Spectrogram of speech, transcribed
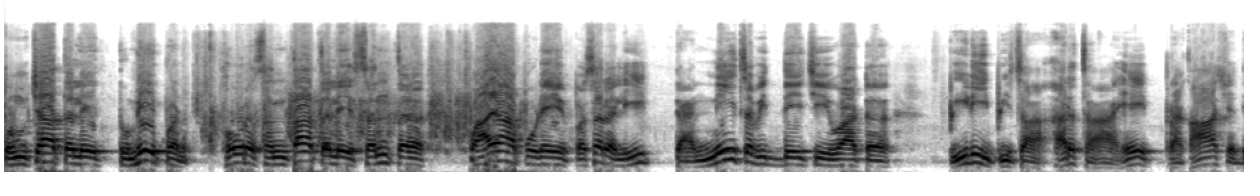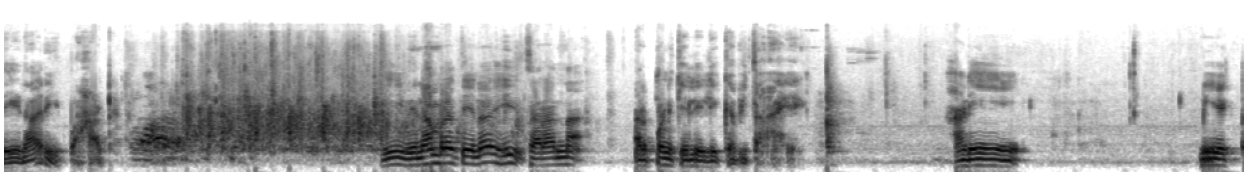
तुमच्यातले तुम्ही पण थोर संतातले संत. पाया पुढे पसरली त्यांनीच विद्येची वाट. पीडीपीचा अर्थ आहे प्रकाश देणारी पहाट. ही विनम्रतेनं ही सरांना अर्पण केलेली कविता आहे. आणि मी एक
